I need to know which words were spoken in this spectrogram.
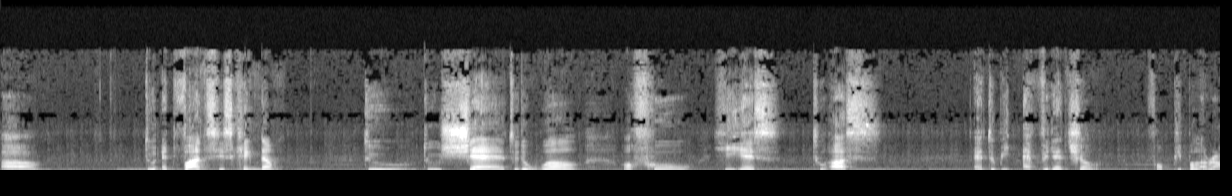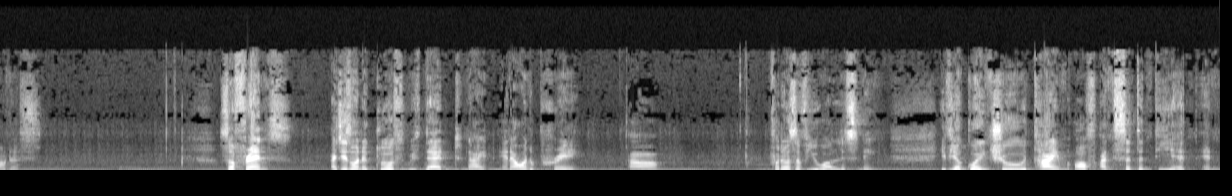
um, to advance His kingdom, to to share to the world of who He is to us, and to be evidential for people around us. So, friends I just want to close with that tonight, and I want to pray. Um, for those of you who are listening, if you're going through time of uncertainty and, and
